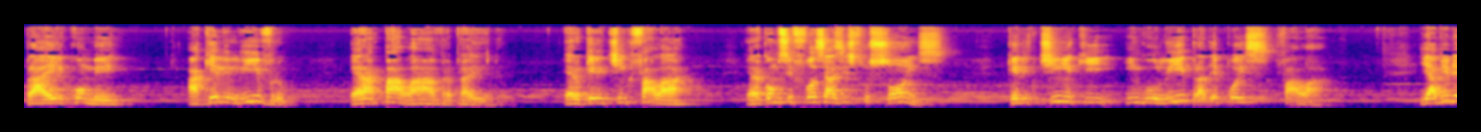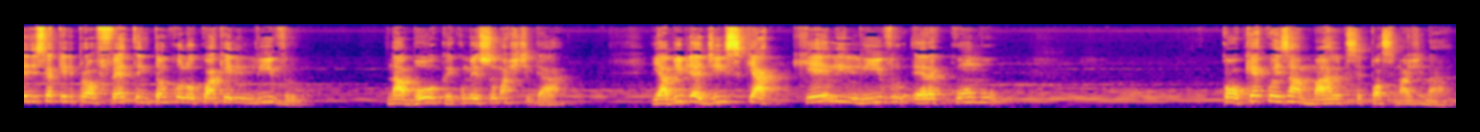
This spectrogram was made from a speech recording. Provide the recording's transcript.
para ele comer. Aquele livro era a palavra para ele. Era o que ele tinha que falar. Era como se fossem as instruções que ele tinha que engolir para depois falar. E a Bíblia diz que aquele profeta então colocou aquele livro na boca e começou a mastigar. E a Bíblia diz que aquele livro era como qualquer coisa amarga que você possa imaginar.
